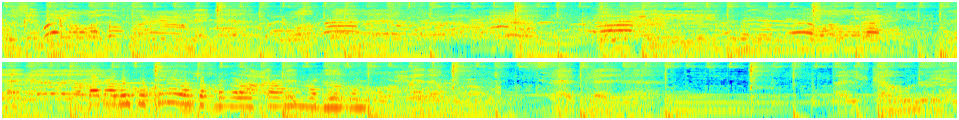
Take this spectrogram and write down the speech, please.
وجميع الكون لنا وطنا توحيد الله لنا kepada Bu Sukri untuk menyerahkan hadiahnya الروح له سكن الكون يزول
